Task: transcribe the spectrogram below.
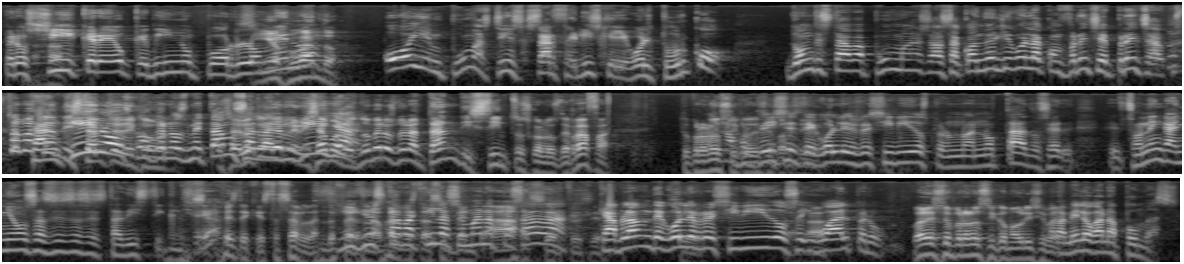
pero sí creo que vino por lo Siguió menos. jugando. Hoy en Pumas tienes que estar feliz que llegó el turco. ¿Dónde estaba Pumas? Hasta cuando él llegó en la conferencia de prensa. No estaba tan distante Tranquilos de con que nos metamos o sea, a la día revisamos, liguilla. los números no eran tan distintos con los de Rafa. Tu pronóstico No, porque de ese dices de goles recibidos, pero no anotados. O sea, eh, son engañosas esas estadísticas. ¿eh? Sabes de qué estás hablando. Y pero yo estaba aquí la semana inventando. Ah, pasada, cierto, cierto. que hablaban de goles recibidos igual, pero ¿Cuál es tu pronóstico, Mauricio? Para mí lo gana Pumas.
